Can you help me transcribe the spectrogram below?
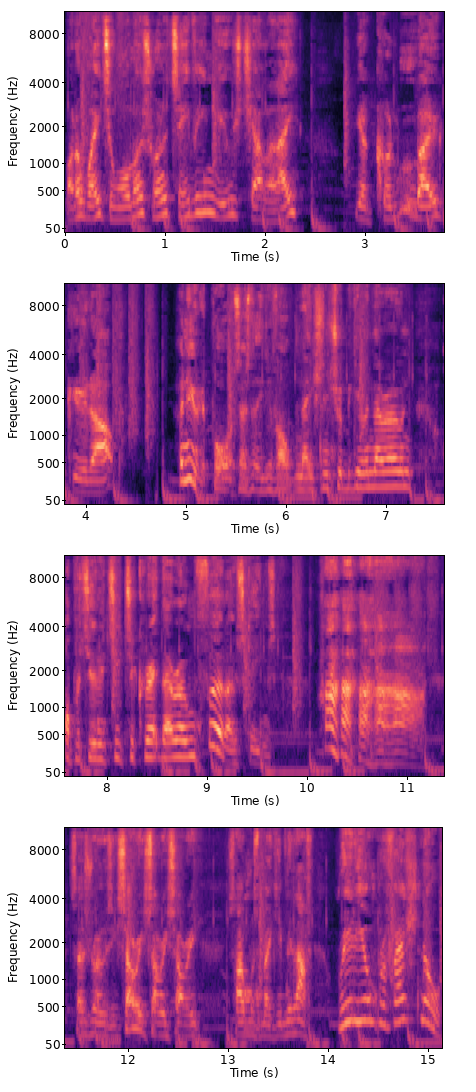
What a way to almost run a TV news channel, eh? You couldn't make it up. A new report says that the devolved nations should be given their own opportunity to create their own furlough schemes. Ha ha ha ha ha, says Rosie. Sorry, sorry, sorry. Someone's making me laugh. Really unprofessional.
